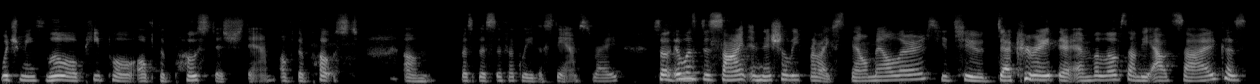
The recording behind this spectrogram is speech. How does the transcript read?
which means little people of the postage stamp of the post. Um, but specifically the stamps, right? So it Mhm. was designed initially for like snail mailers to decorate their envelopes on the outside. Because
